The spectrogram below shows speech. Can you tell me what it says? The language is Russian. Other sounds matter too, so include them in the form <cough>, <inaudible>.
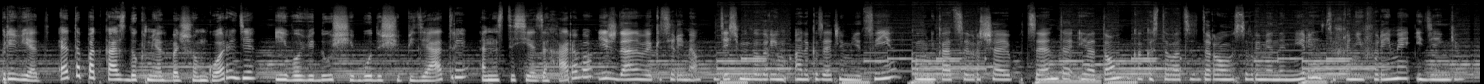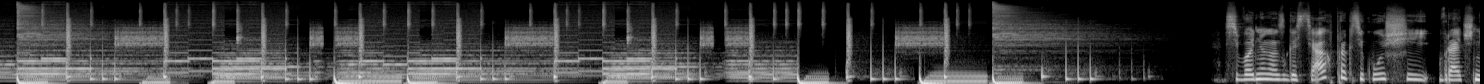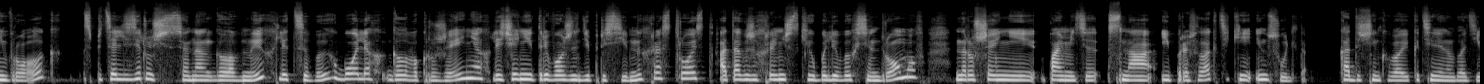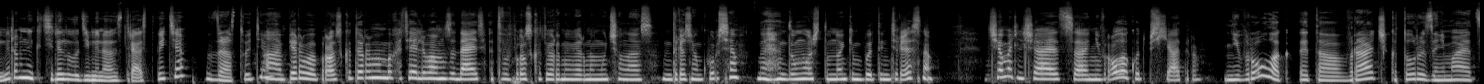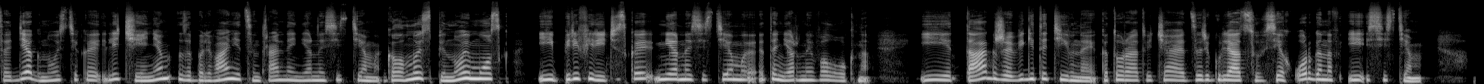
Привет! Это подкаст «Докмед в большом городе» и его ведущие будущие педиатры Анастасия Захарова и Жданова Екатерина. Здесь мы говорим о доказательной медицине, коммуникации врача и пациента и о том, как оставаться здоровым в современном мире, сохранив время и деньги. Сегодня у нас в гостях практикующий врач-невролог, специализирующийся на головных, лицевых болях, головокружениях, лечении тревожно-депрессивных расстройств, а также хронических болевых синдромов, нарушении памяти сна и профилактики инсульта. Кадочникова Екатерина Владимировна. Екатерина Владимировна, здравствуйте. Здравствуйте. А, первый вопрос, который мы бы хотели вам задать, это вопрос, который, наверное, мучил нас на третьем курсе. <laughs> Думаю, что многим будет интересно. Чем отличается невролог от психиатра? Невролог — это врач, который занимается диагностикой, лечением заболеваний центральной нервной системы. Головной спиной мозг и периферической нервной системы — это нервные волокна. И также вегетативной, которая отвечает за регуляцию всех органов и систем.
